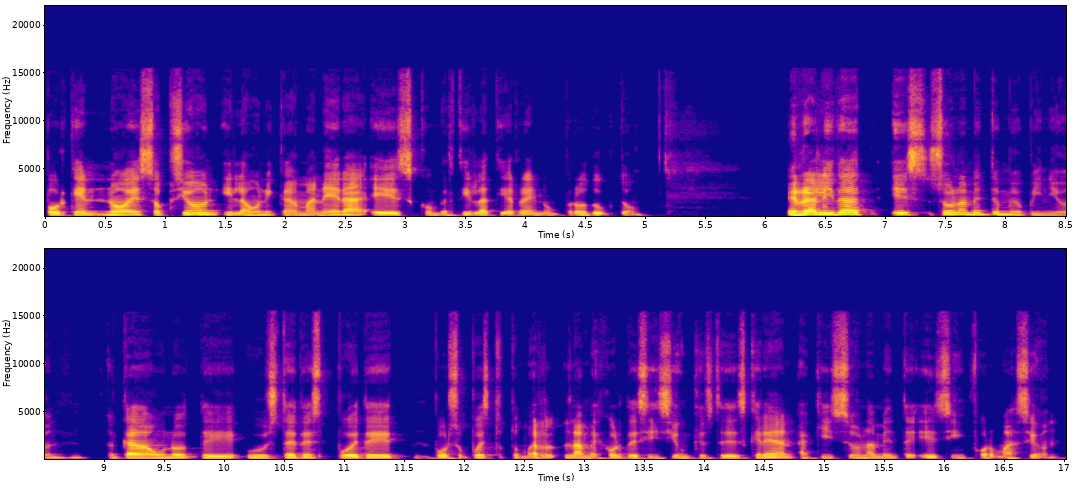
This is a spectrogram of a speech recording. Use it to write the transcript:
porque no es opción y la única manera es convertir la tierra en un producto. En realidad es solamente mi opinión. Cada uno de ustedes puede, por supuesto, tomar la mejor decisión que ustedes crean. Aquí solamente es información.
